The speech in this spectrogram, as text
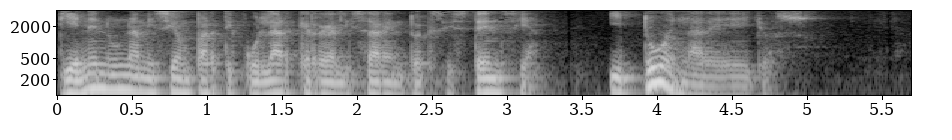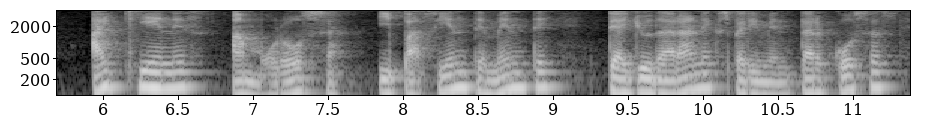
Tienen una misión particular que realizar en tu existencia y tú en la de ellos. Hay quienes amorosa y pacientemente te ayudarán a experimentar cosas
